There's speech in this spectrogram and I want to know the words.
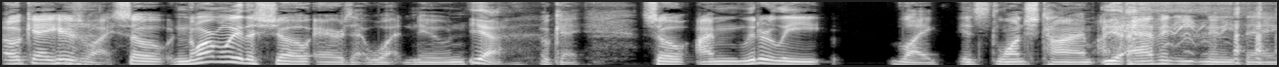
Okay, here's why. So normally the show airs at what noon? yeah. Okay. So I'm literally like it's lunchtime. I Yeah. haven't eaten anything,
